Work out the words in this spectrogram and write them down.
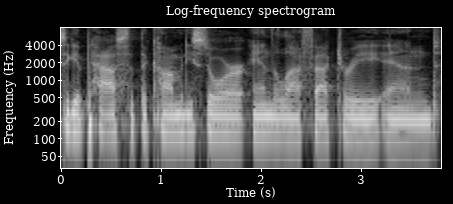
to get passed at the comedy store and the Laugh Factory and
